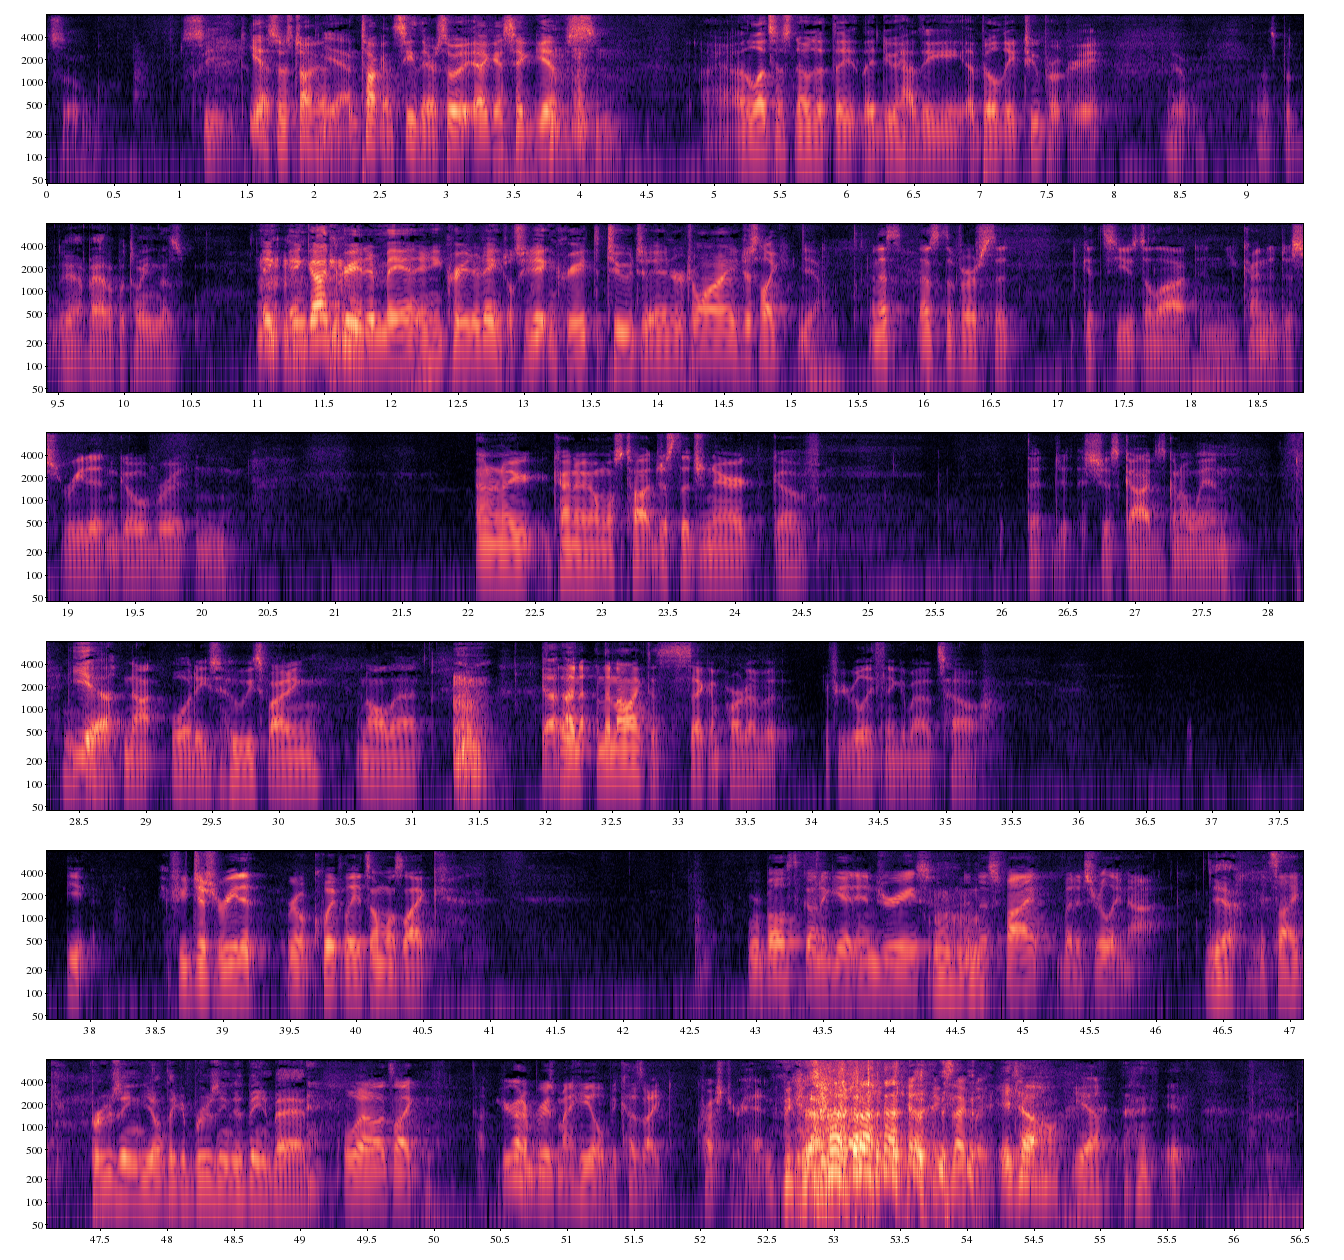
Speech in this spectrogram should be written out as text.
So, seed. yeah so it's talking Yeah. talking seed there so I guess it gives uh, Uh, it lets us know that they, they do have the ability to procreate Yep. That's yeah, battle between this. and, and God created man and he created angels he didn't create the two to intertwine he just like Yeah, and that's that's the verse that gets used a lot, and you kind of just read it and go over it, and I don't know, you're kind of almost taught just the generic of that it's just God is going to win, yeah not what he's who he's fighting and all that. yeah and, then, and then I like the second part of it. If you really think about it, it's how you, if you just read it real quickly, it's almost like we're both going to get injuries in mm-hmm. this fight, but it's really not. Yeah. It's like, Bruising. You don't think of bruising as being bad. well, it's like you're going to bruise my heel because I crushed your head. yeah, exactly. you know, Yeah. It-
